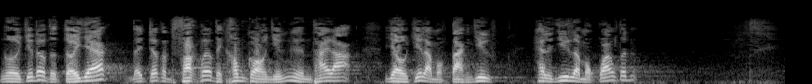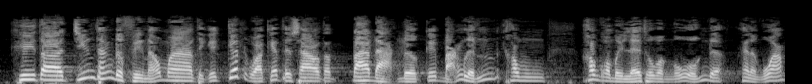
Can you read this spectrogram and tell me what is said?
Người chứ đó từ tự giác, để trở thành phật đó thì không còn những hình thái đó. Dầu chỉ là một tàn dư, hay là dư là một quán tính. Khi ta chiến thắng được phiền não ma thì cái kết quả kéo theo sau, ta ta đạt được cái bản lĩnh không không còn bị lệ thuộc vào ngủ uẩn nữa, hay là ngủ ấm.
